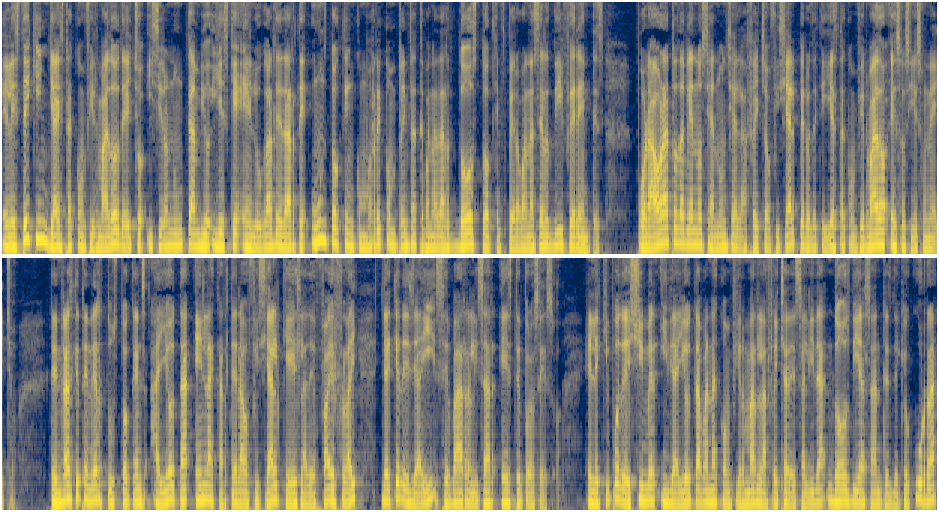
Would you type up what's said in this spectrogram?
El staking ya está confirmado, de hecho hicieron un cambio y es que en lugar de darte un token como recompensa te van a dar dos tokens, pero van a ser diferentes. Por ahora todavía no se anuncia la fecha oficial, pero de que ya está confirmado, eso sí es un hecho. Tendrás que tener tus tokens IOTA en la cartera oficial, que es la de Firefly, ya que desde ahí se va a realizar este proceso. El equipo de Shimmer y de IOTA van a confirmar la fecha de salida dos días antes de que ocurra,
